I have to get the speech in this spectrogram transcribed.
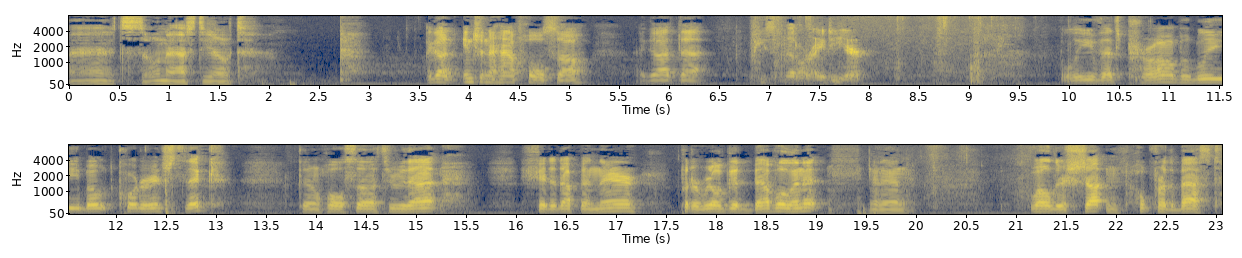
And it's so nasty out. I got an inch and a half hole saw. I got that piece of metal right here. believe that's probably about quarter inch thick. Gonna hole saw through that, fit it up in there put a real good bevel in it, and then weld her shut and hope for the best.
